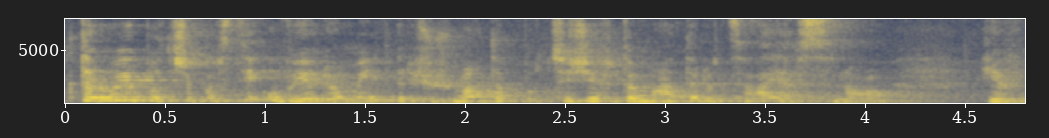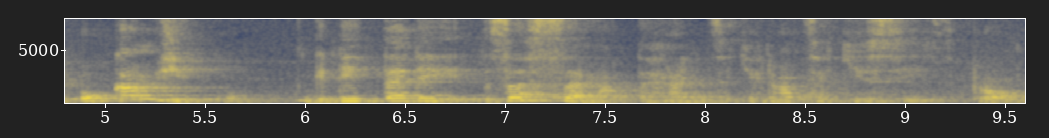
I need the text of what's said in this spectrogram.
kterou je potřeba si uvědomit, když už máte pocit, že v tom máte docela jasno, že v okamžiku, kdy tedy zase máte hranice těch 20 tisíc pro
